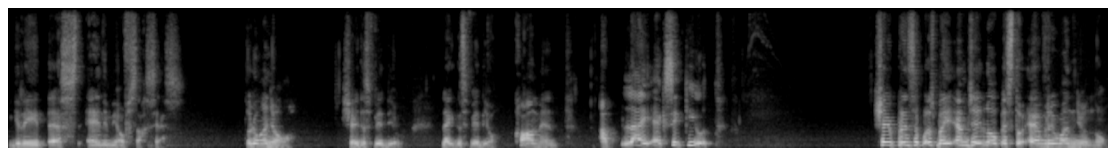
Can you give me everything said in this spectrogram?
greatest enemy of success. Tulungan nyo ako. Share this video. Like this video. Comment. Apply. Execute. Share Principles by MJ Lopez to everyone you know.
